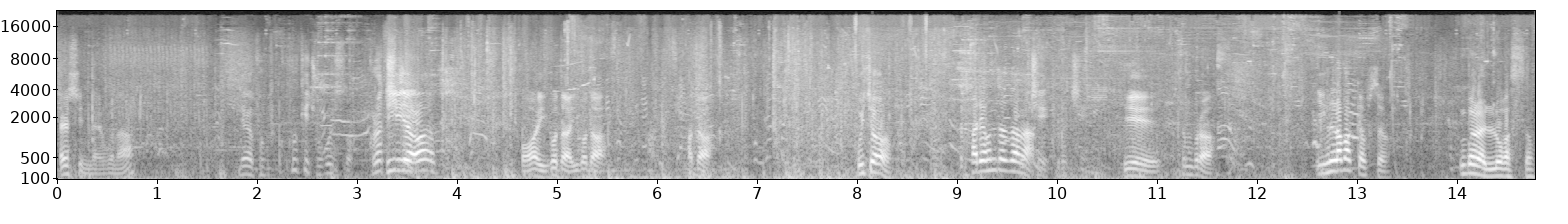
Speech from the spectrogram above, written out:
뺄 수 있나 이구나 내가 부, 쿠키 주고 있어. 그렇지. 뒤져 어 이거다 이거다. 가자. 보셔 다리 혼자잖아. 그렇지, 그렇지. 뒤에 승부라. 이 힐러밖에 없어. 손브라 일로 갔어.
